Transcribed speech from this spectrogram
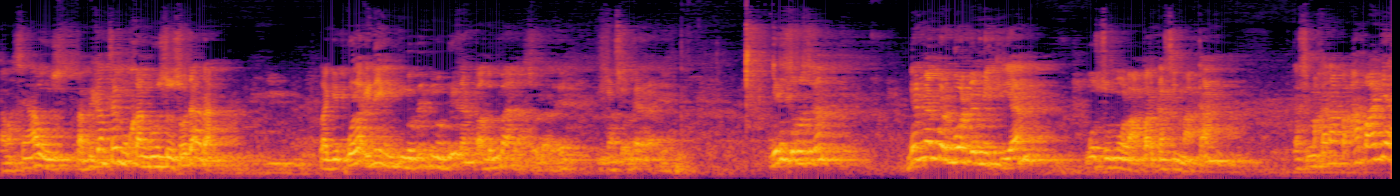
Karena saya haus, tapi kan saya bukan musuh saudara. Lagi pula ini memberikan Pak Gembala saudara ya, bukan saudara ya. Jadi teruskan dengan berbuat demikian musuhmu lapar kasih makan, kasih makan apa? Apa aja?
